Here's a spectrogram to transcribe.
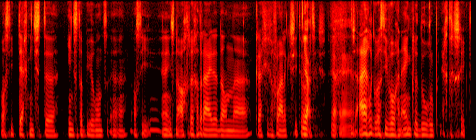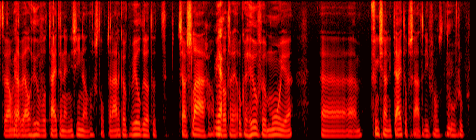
was die technisch te instabiel. Want uh, als die ineens naar achteren gaat rijden, dan uh, krijg je gevaarlijke situaties. Ja. Ja, ja, Dus eigenlijk was die voor geen enkele doelgroep echt geschikt. Terwijl we daar wel heel veel tijd en energie in hadden gestopt. En eigenlijk ook wilden dat het zou slagen. Omdat er ook heel veel mooie uh, functionaliteiten op zaten die voor onze doelgroep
